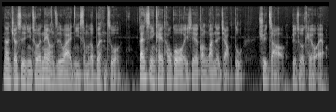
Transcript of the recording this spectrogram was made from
那就是你除了内容之外，你什么都不能做，但是你可以透过一些公关的角度去找，比如说 KOL。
